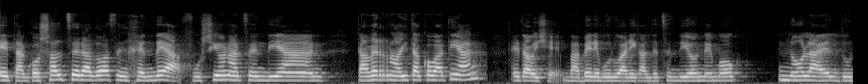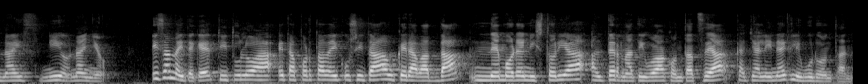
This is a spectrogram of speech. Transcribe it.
eta gozaltzera doazen jendea fusionatzen dian taberna hoitako batian, eta hoxe, ba, bere buruari galdetzen dio Nemok nola heldu naiz nio naino. Izan daiteke, tituloa eta portada ikusita aukera bat da Nemoren historia alternatiboa kontatzea Katjalinek liburu hontan.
